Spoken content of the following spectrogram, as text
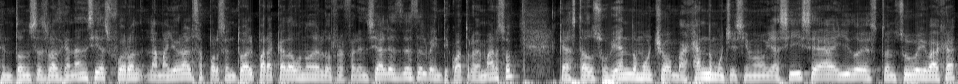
Entonces, las ganancias fueron la mayor alza porcentual para cada uno de los referenciales desde el 24 de marzo, que ha estado subiendo mucho, bajando muchísimo, y así se ha ido esto en sube y baja,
